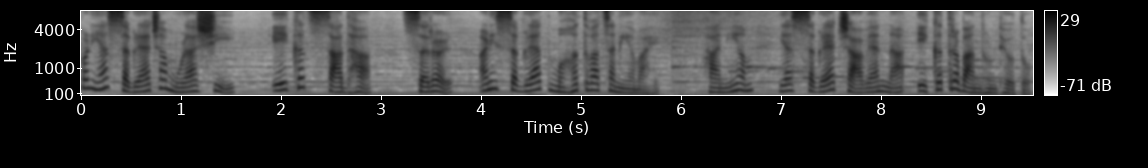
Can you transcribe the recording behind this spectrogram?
पण या सगळ्याच्या मुळाशी एकच साधा सरळ आणि सगळ्यात महत्त्वाचा नियम आहे. हा नियम या सगळ्या चाव्यांना एकत्र बांधून ठेवतो.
